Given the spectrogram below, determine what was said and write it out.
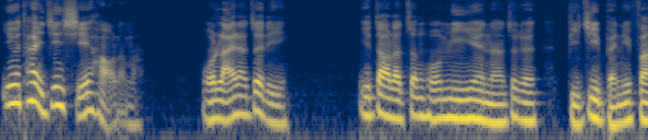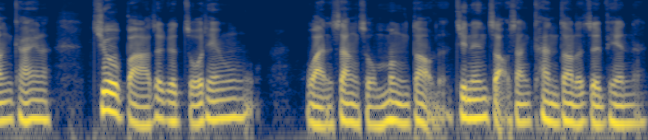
因为他已经写好了嘛。我来了这里，一到了真活密院呢，这个笔记本一翻开了，就把这个昨天晚上所梦到的，今天早上看到的这篇呢，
